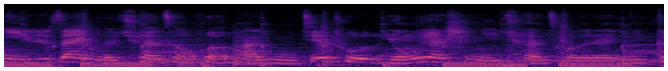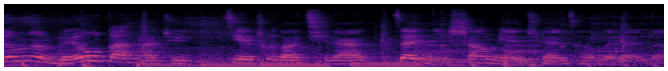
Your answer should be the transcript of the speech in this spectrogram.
你一直在你的圈层混的话，你接触永远是你圈层的人，你根本没有办法去接触到其他在你上面圈层的人的。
